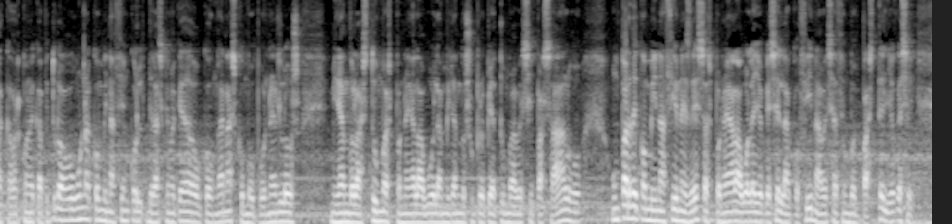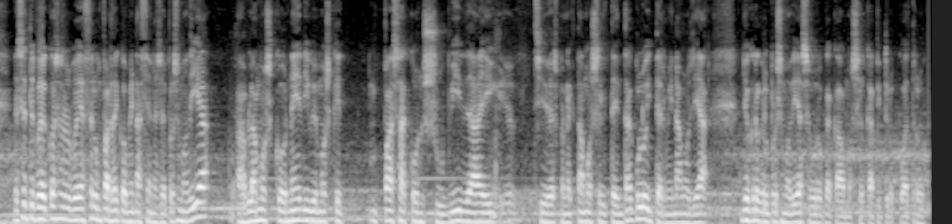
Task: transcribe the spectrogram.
acabar con el capítulo, hago una combinación de las que me he quedado con ganas, como ponerlos mirando las tumbas, poner a la abuela mirando su propia tumba a ver si pasa algo. Un par de combinaciones de esas, poner a la abuela, yo que sé, en la cocina, a ver si hace un buen pastel, yo qué sé. Ese tipo de cosas os voy a hacer un par de combinaciones. El próximo día hablamos con Eddie, vemos qué pasa con su vida y eh, si desconectamos el tentáculo y terminamos ya. Yo creo que el próximo día seguro que acabamos el capítulo 4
